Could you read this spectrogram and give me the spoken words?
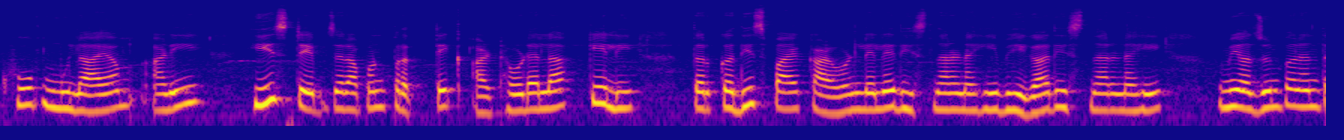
खूप मुलायम आणि ही स्टेप जर आपण प्रत्येक आठवड्याला केली तर कधीच पाय काळवंडलेले दिसणार नाही भेगा दिसणार नाही. तुम्ही अजूनपर्यंत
